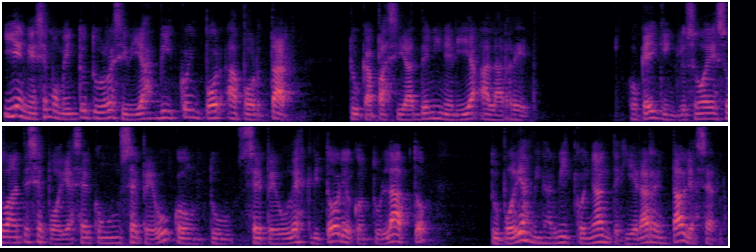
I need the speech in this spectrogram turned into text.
y en ese momento tú recibías Bitcoin por aportar tu capacidad de minería a la red. ¿Ok? Que incluso eso antes se podía hacer con un CPU, con tu CPU de escritorio, con tu laptop. Tú podías minar Bitcoin antes y era rentable hacerlo.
